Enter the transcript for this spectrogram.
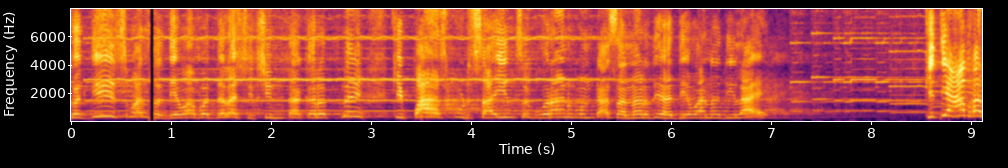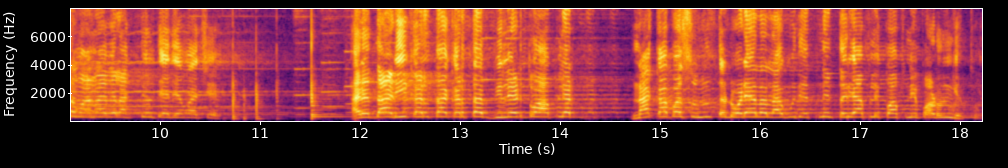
कधीच माणसं देवाबद्दल अशी चिंता करत नाही की पाच फूट साईंच गोराण गोमटा असा नरदेह देवानं दिलाय. किती आभार मानावे लागतील त्या देवाचे. अरे दाढी करता करता बिलेट तो आपल्या नाकापासून तर डोळ्याला लागू देत नाही तरी आपली पापणी पाडून घेतो.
